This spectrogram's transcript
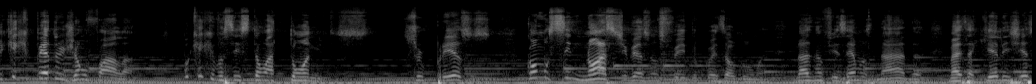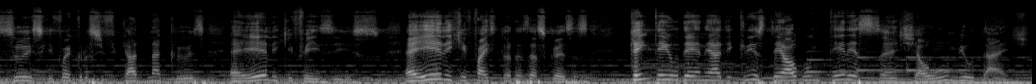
E o que, que Pedro e João falam? Por que, que vocês estão atônitos, surpresos? Como se nós tivéssemos feito coisa alguma. Nós não fizemos nada, mas aquele Jesus que foi crucificado na cruz, é Ele que fez isso. É Ele que faz todas as coisas. Quem tem o DNA de Cristo tem algo interessante, a humildade.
